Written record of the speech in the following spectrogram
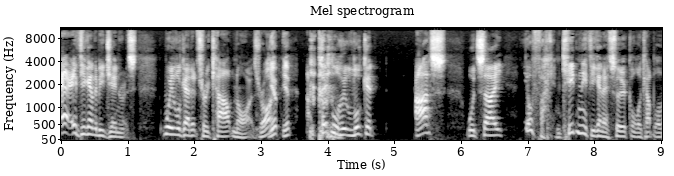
If you're going to be generous, we look at it through Carlton eyes, right? Yep, yep. Uh, People who look at us would say, "You're fucking kidding if you're going to circle a couple of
